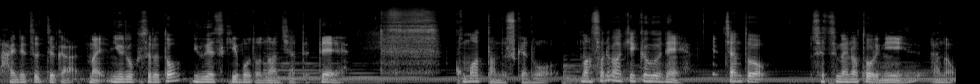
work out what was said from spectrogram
配列っていうか、まあ、入力すると US キーボードになっちゃってて困ったんですけどまあそれは結局ねちゃんと説明の通りにあの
